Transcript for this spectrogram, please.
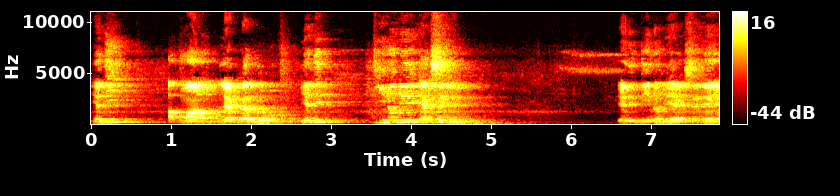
यदि अब मान लेट कर लो। यदि तीनों जो हैं, यदि तीनों जो एक्सेज हैं,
